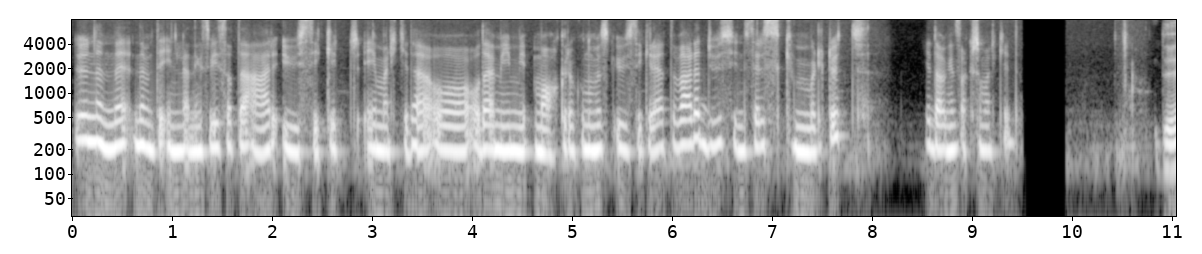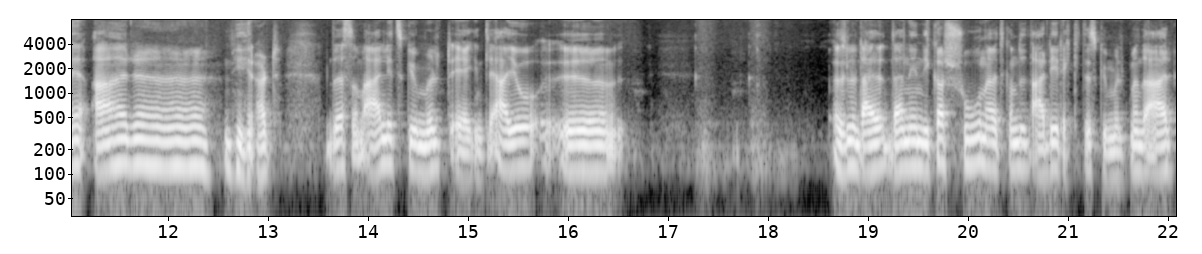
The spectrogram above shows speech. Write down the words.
Du nevnte innledningsvis at det er usikkert i markedet, og, det er mye makroøkonomisk usikkerhet. Hva er det du syns ser skummelt ut i dagens aksjemarked? Det er uh, mye rart. Det som er litt skummelt egentlig, er jo uh, det, det er en indikasjon, jeg vet ikke om det er direkte skummelt, men det er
